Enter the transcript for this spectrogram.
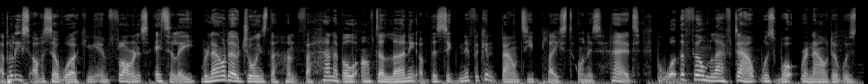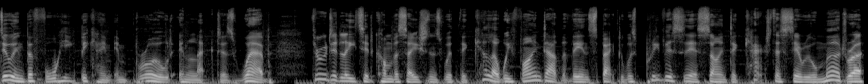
A police officer working in Florence, Italy, Rinaldo joins the hunt for Hannibal after learning of the significant bounty placed on his head. But what the film left out was what Rinaldo was doing before he became embroiled in Lecter's web. Through deleted conversations with the killer, we find out that the inspector was previously assigned to catch the serial murderer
